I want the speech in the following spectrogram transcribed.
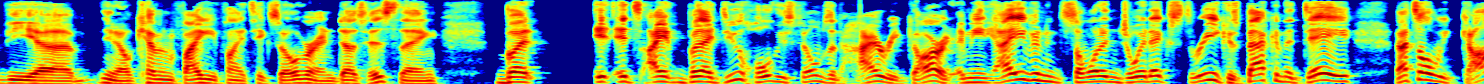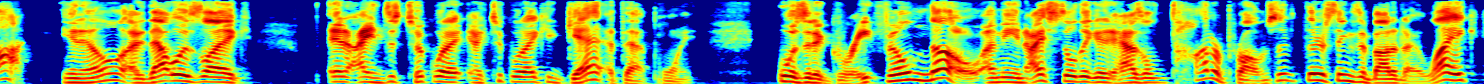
the uh, you know Kevin Feige finally takes over and does his thing. But it, it's I but I do hold these films in high regard. I mean, I even somewhat enjoyed X three because back in the day, that's all we got. You know, I, that was like, and I just took what I, I took what I could get at that point. Was it a great film? No. I mean, I still think it has a ton of problems. There's things about it I like,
